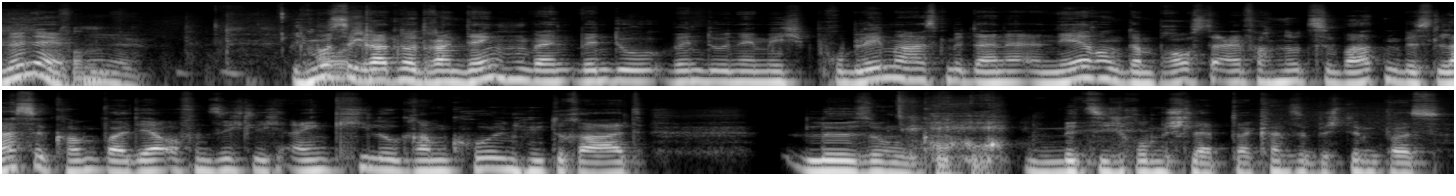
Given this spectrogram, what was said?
Nee, nee, vom nee, nee. Ich musste gerade nur dran denken, wenn, wenn, du, wenn du nämlich Probleme hast mit deiner Ernährung, dann brauchst du einfach nur zu warten, bis Lasse kommt, weil der offensichtlich ein Kilogramm Kohlenhydrat-Lösung mit sich rumschleppt. Da kannst du bestimmt was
